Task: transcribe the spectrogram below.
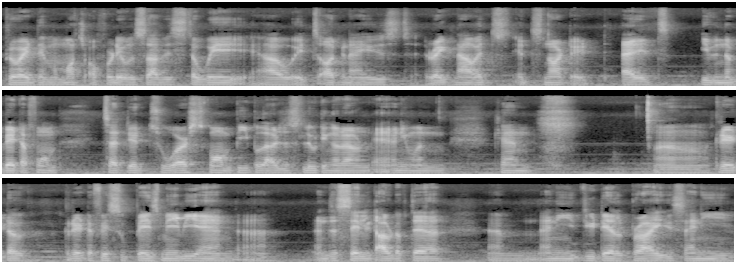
provide them a much affordable service the way how it's organized right now. It's it's not it at its even a better form. It's at its worst form. People are just looting around. And anyone can uh, create a create a Facebook page maybe and uh, and just sell it out of there. Um, any retail price, any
